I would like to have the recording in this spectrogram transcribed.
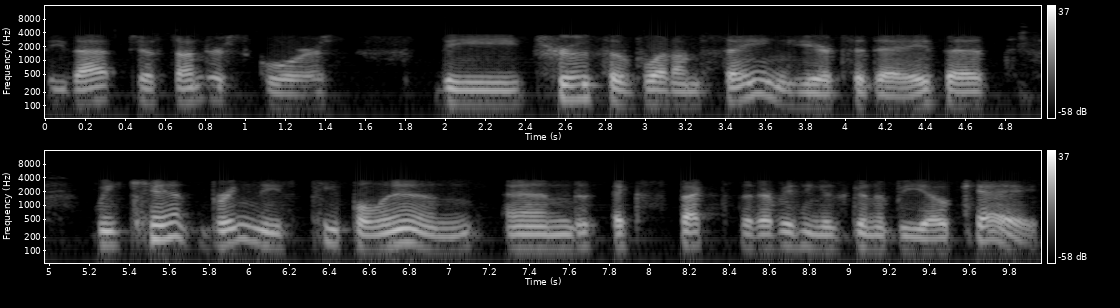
see, that just underscores the truth of what I'm saying here today that we can't bring these people in and expect that everything is going to be okay.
